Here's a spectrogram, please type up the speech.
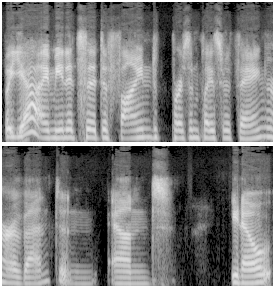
but yeah, I mean, it's a defined person, place, or thing or event, and and you know,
